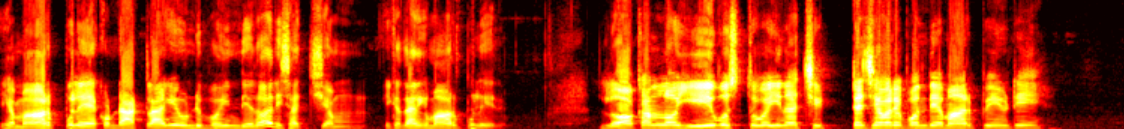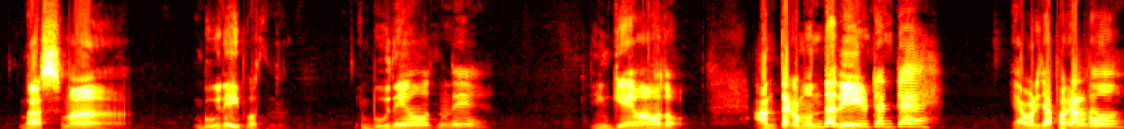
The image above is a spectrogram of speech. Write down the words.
ఇక మార్పు లేకుండా అట్లాగే ఉండిపోయింది ఏదో అది సత్యం. ఇక దానికి మార్పు లేదు. లోకంలో ఏ వస్తువైనా చిట్ట చివరి పొందే మార్పు ఏమిటి? భస్మ. బూది అయిపోతుంది. బూది ఏమవుతుంది ఇంకేం అవ్వదు అంతకుముందు అది ఏమిటంటే ఎవడు చెప్పగలడు?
